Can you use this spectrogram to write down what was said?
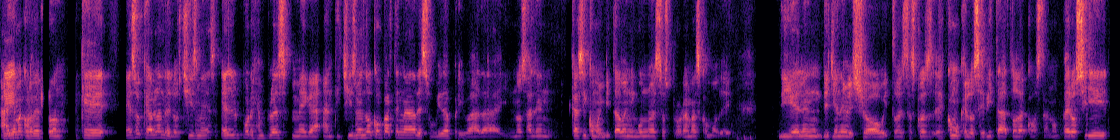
Ah, ya me acordé, perdón, que eso que hablan de los chismes, él, por ejemplo, es mega antichismes, no comparte nada de su vida privada y no salen casi como invitado en ninguno de esos programas como de The Ellen DeGeneres Show y todas estas cosas, es como que los evita a toda costa, ¿no? Pero sí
